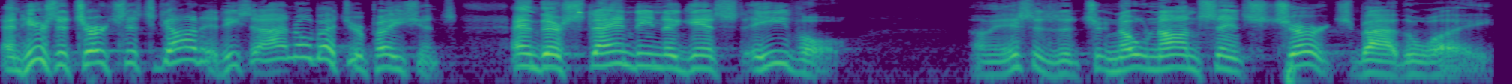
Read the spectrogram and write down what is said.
And here's a church that's got it. He said, I know about your patience. And they're standing against evil. I mean, this is a no nonsense church, by the way.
